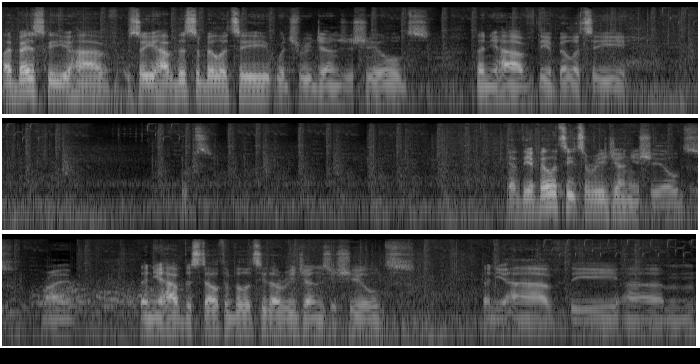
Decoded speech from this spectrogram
Like basically you have, so you have this ability which regens your shields, then you have the ability, oops. You have the ability to regen your shields, right? Then you have the stealth ability that regens your shields. Then you have the um,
